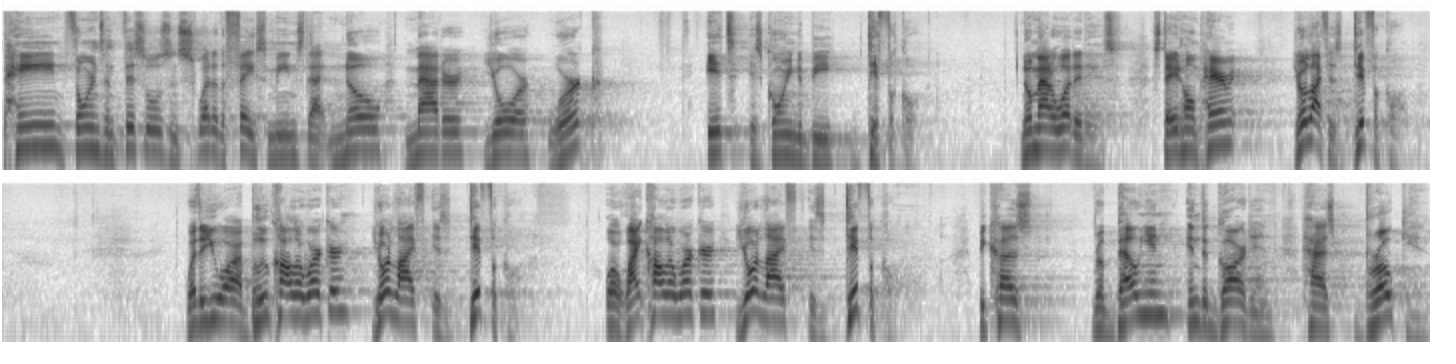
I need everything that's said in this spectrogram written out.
pain, thorns and thistles, and sweat of the face means that no matter your work, it is going to be difficult. No matter what it is. Stay at home parent, your life is difficult. Whether you are a blue collar worker, your life is difficult. Or a white collar worker, your life is difficult because rebellion in the garden has broken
